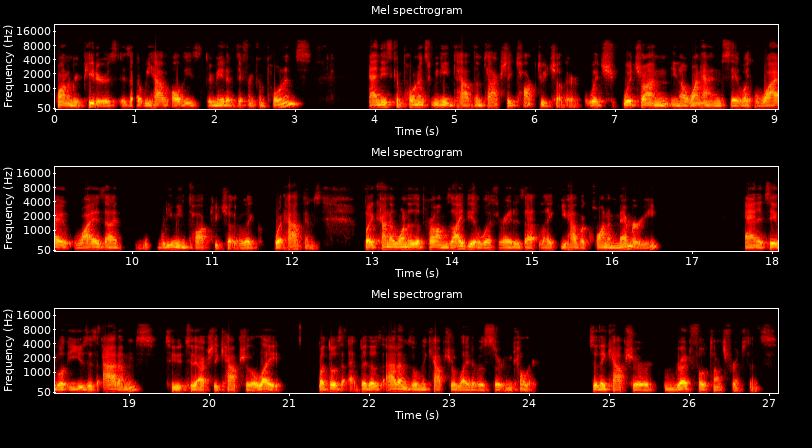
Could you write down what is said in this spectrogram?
quantum repeaters, is that we have all these they're made of different components and these components we need to have them to actually talk to each other which which on you know one hand say like why why is that? What do you mean talk to each other? Like what happens? But kind of one of the problems i deal with right is that like you have a quantum memory and it's able it uses atoms to to actually capture the light but those but those atoms only capture light of a certain color. So they capture red photons for instance.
